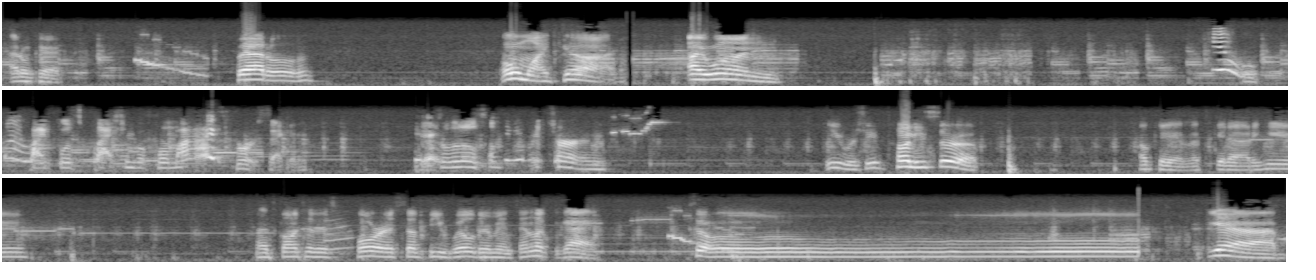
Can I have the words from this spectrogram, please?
I don't care. Battle. Oh my god. I won. Phew! My life was flashing before my eyes for a second. Here's a little something in return. You received honey syrup. Okay, let's get out of here. Let's go into this forest of bewilderment. And look, the guy. So... Yeah,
